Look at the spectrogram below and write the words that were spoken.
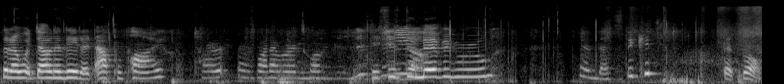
Then I went down and ate an apple pie. Tart or whatever it's called. This is the living room. And that's the kitchen. That's all.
